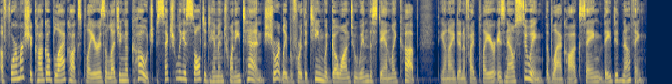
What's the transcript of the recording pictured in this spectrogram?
A former Chicago Blackhawks player is alleging a coach sexually assaulted him in 2010, shortly before the team would go on to win the Stanley Cup. The unidentified player is now suing the Blackhawks, saying they did nothing.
